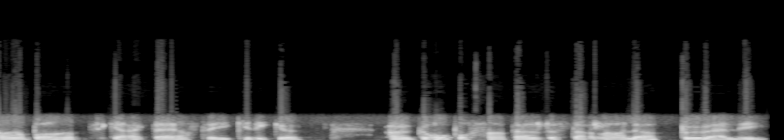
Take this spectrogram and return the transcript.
en bas, en petit caractère, c'était écrit que un gros pourcentage de cet argent-là peut aller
